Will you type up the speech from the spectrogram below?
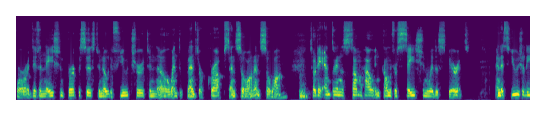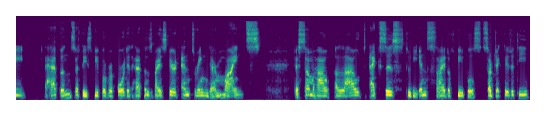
for divination purposes to know the future, to know when to plant your crops, and so on and so on. So they enter in somehow in conversation with the spirit. And it's usually happens, at least people report it happens, by a spirit entering their minds. They're somehow allowed access to the inside of people's subjectivity,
